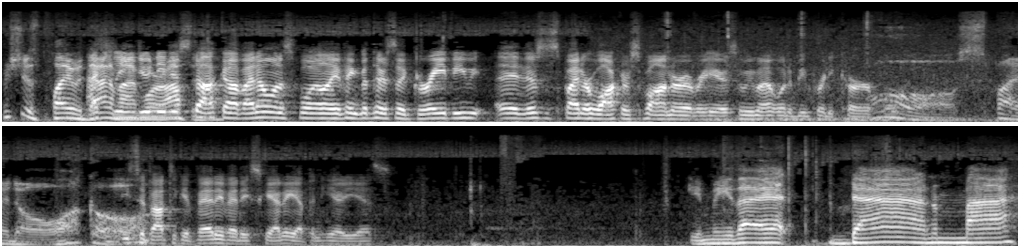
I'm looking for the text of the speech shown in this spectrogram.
We should just play with Actually, you dynamite do need to stock up. I don't want to spoil anything, but there's a gravy. Uh, there's a spider walker spawner over here, so we might want to be pretty careful. Oh, spider walker. He's about to get very, very scary up in here. Yes. Give me that dynamite.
